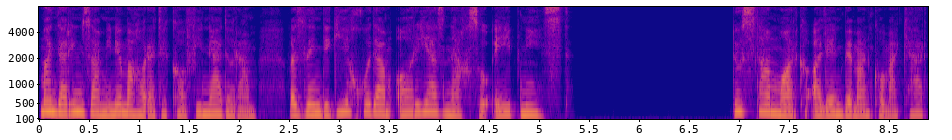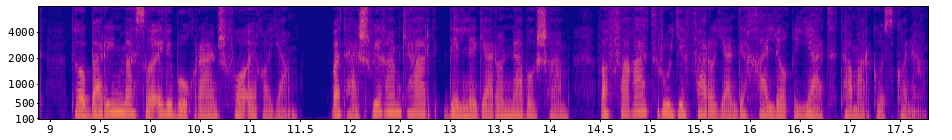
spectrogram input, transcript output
من در این زمینه مهارت کافی ندارم و زندگی خودم آری از نقص و عیب نیست. دوستم مارک آلن به من کمک کرد تا بر این مسائل بغرنج فائق آیم و تشویقم کرد دلنگران نباشم و فقط روی فرایند خلاقیت تمرکز کنم.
